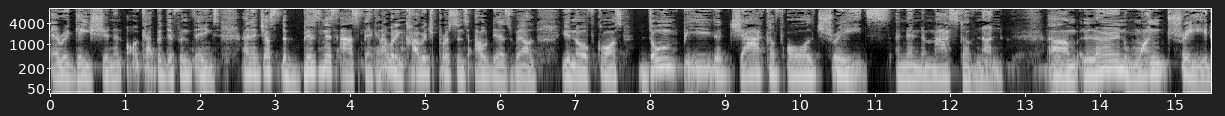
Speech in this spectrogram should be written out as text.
irrigation and all type of different things. And it just the business aspect. And I would encourage persons out there as well. You know, of course, don't be the jack of all trades and then the master of none. Um, learn one trade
